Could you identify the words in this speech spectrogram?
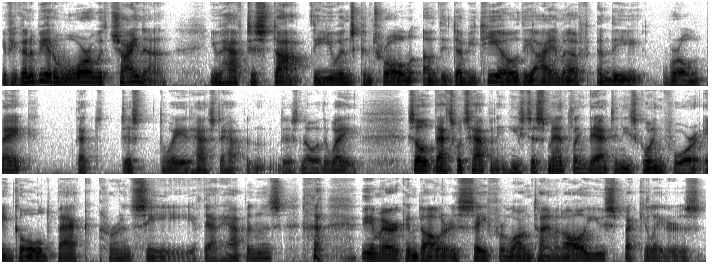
If you're going to be at a war with China, you have to stop the UN's control of the WTO, the IMF, and the World Bank. That's just the way it has to happen. There's no other way. So that's what's happening. He's dismantling that and he's going for a gold backed currency. If that happens, the American dollar is safe for a long time. And all you speculators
